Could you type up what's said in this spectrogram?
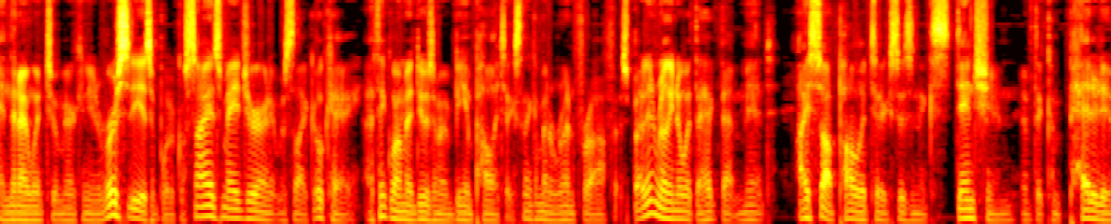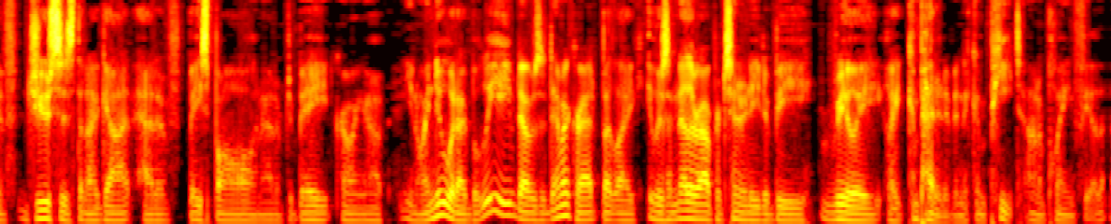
And then I went to American University as a political science major. And it was like, okay, I think what I'm going to do is I'm going to be in politics. I think I'm going to run for office. But I didn't really know what the heck that meant. I saw politics as an extension of the competitive juices that I got out of baseball and out of debate growing up. You know, I knew what I believed. I was a Democrat, but like it was another opportunity to be really like competitive and to compete on a playing field.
